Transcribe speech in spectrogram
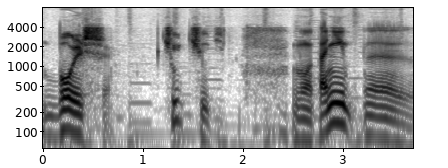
больше, чуть-чуть. Вот, они э,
